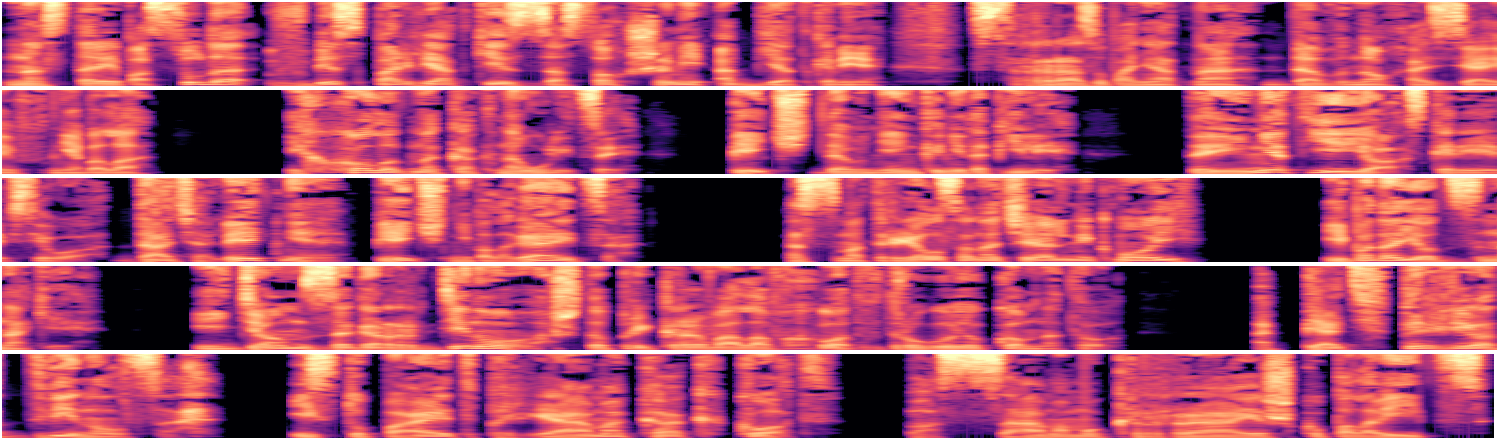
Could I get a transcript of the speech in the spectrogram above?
на столе посуда в беспорядке с засохшими объедками. Сразу понятно, давно хозяев не было. И холодно, как на улице. Печь давненько не топили. Да и нет ее, скорее всего. Дача летняя, печь не полагается. Осмотрелся начальник мой и подает знаки. Идем за гордину, что прикрывала вход в другую комнату. Опять вперед двинулся и ступает прямо как кот, по самому краешку половиц.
